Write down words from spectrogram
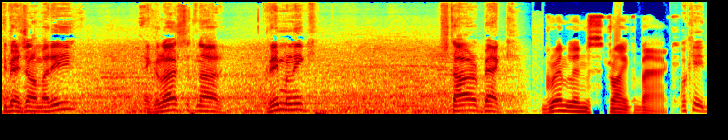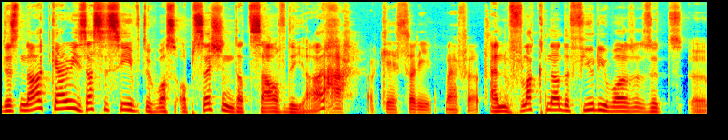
Ik ben Jean-Marie en geluisterd naar Grimmelink Starback. Gremlins Strike Back. Oké, dus na Carrie 76 was Obsession datzelfde jaar. Ah, oké, sorry, mijn fout. En vlak na The Fury was het ehm,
